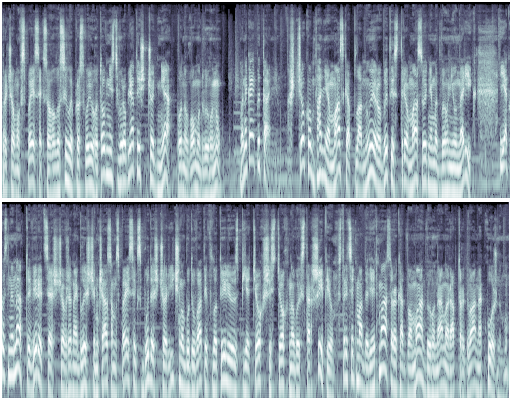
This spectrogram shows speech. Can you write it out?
Причому в SpaceX оголосили про свою готовність виробляти щодня по новому двигуну. Виникає питання, що компанія Маска планує робити з трьома сотнями двигунів на рік. Якось не надто віриться, що вже найближчим часом SpaceX буде щорічно будувати флотилію з 5-6 нових старшипів з 39-42 двигунами Raptor 2 на кожному.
